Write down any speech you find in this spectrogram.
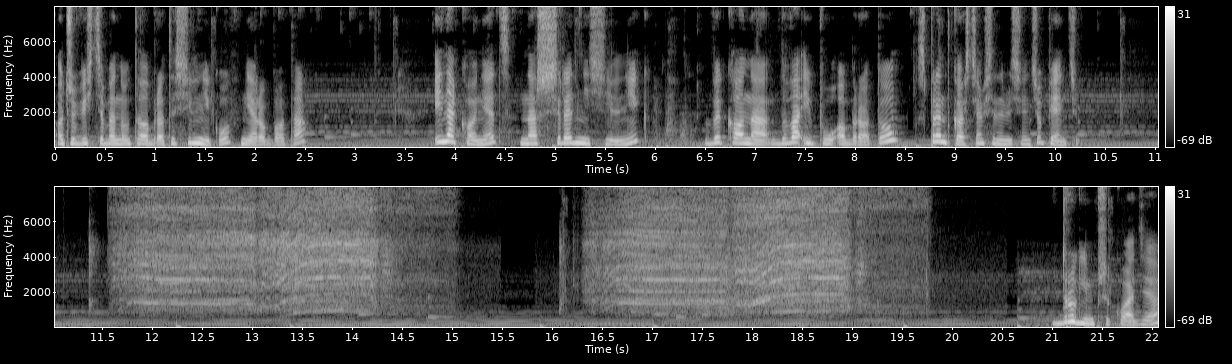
Oczywiście będą to obroty silników, nie robota. I na koniec nasz średni silnik wykona 2,5 obrotu z prędkością 75. W drugim przykładzie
